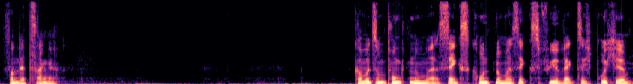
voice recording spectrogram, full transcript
von der Zange. Kommen wir zum Punkt Nummer 6. Grund Nummer 6 für Werkzeugbrüche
